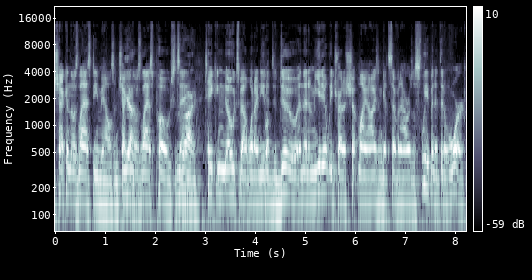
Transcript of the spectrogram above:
checking those last emails and checking yeah. those last posts and right. taking notes about what I needed but, to do, and then immediately try to shut my eyes and get seven hours of sleep, and it didn't work.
